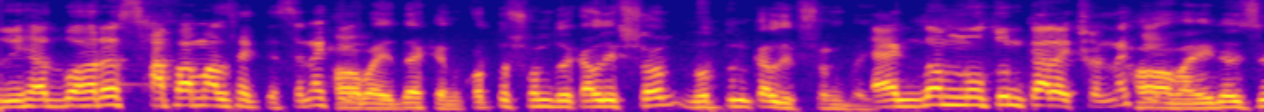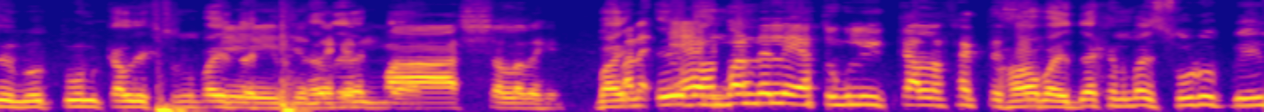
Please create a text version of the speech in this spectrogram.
দুই হাত বহরের ছাপা মাল থাকতেছে নাকি? হ্যাঁ ভাই দেখেন কত সুন্দর কালেকশন নতুন কালেকশন ভাই। একদম নতুন কালেকশন নাকি? হ্যাঁ ভাই এটা হচ্ছে নতুন কালেকশন ভাই দেখেন দেখেন মাশাআল্লাহ দেখেন। মানে এক বান্ডেলে এতগুলি কালার থাকতেছে। হ্যাঁ ভাই দেখেন ভাই সরু পিন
